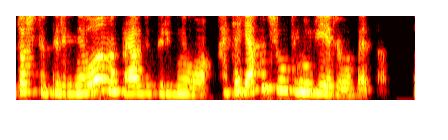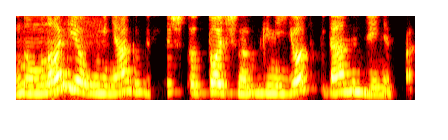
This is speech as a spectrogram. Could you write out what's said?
то, что перегнило, оно правда перегнило. Хотя я почему-то не верила в это. но многие у меня говорили, что точно сгниет, куда она денется.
